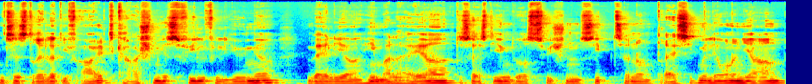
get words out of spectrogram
Und das heißt relativ alt. Kaschmir ist viel, viel jünger, weil ja Himalaya, das heißt irgendwas zwischen 17 und 30 Millionen Jahren,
